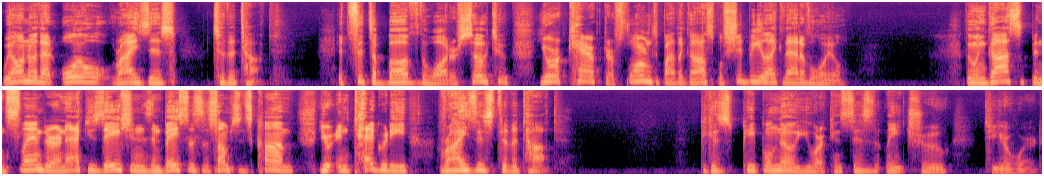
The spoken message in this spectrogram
We all know that oil rises to the top. It sits above the water. So too, your character, formed by the gospel, should be like that of oil. Though when gossip and slander and accusations and baseless assumptions come, your integrity rises to the top because people know you are consistently true to your word.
